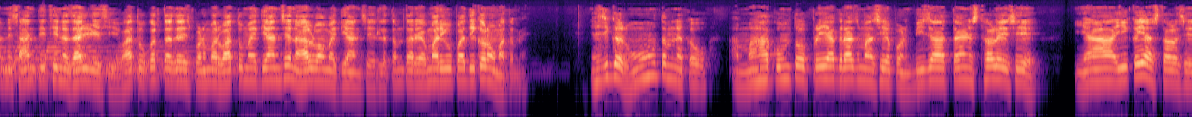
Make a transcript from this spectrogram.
અને શાંતિથી ને ચાલીએ છીએ. વાતો કરતા જઈશ પણ અમારી વાતોમાં ધ્યાન છે ને હાલવામાં ધ્યાન છે. એટલે તમે તારે અમારી ઉપાધિ કરો માં તમે. જીગર હું હું તમને કહું આ મહાકુંભ તો પ્રયાગરાજમાં છે પણ બીજા ત્રણ સ્થળે છે. ત્યાં એ કયા સ્થળ છે?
